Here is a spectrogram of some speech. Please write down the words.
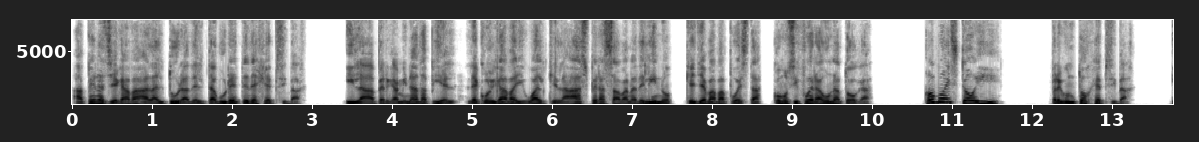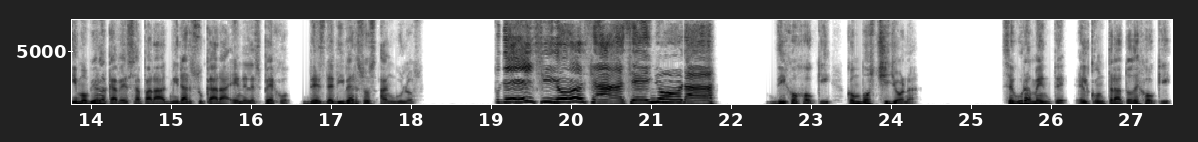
apenas llegaba a la altura del taburete de Hepzibah, y la apergaminada piel le colgaba igual que la áspera sábana de lino que llevaba puesta como si fuera una toga. ¿Cómo estoy? preguntó Hepzibah y movió la cabeza para admirar su cara en el espejo desde diversos ángulos. ¡Preciosa, señora! dijo Hockey con voz chillona. Seguramente el contrato de Hockey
